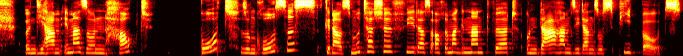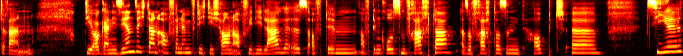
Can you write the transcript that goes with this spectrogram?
Und die haben immer so ein Haupt Boot, so ein großes, genau das Mutterschiff, wie das auch immer genannt wird. Und da haben sie dann so Speedboats dran. Die organisieren sich dann auch vernünftig, die schauen auch, wie die Lage ist auf dem, auf den großen Frachter. Also Frachter sind Hauptziel. Äh,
